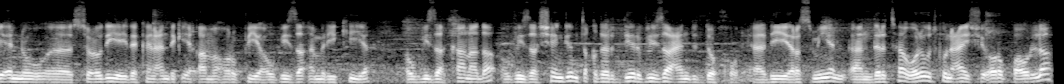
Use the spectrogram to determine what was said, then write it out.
لأنه آه، السعودية إذا كان عندك إقامة أوروبية أو فيزا أمريكية أو فيزا كندا أو فيزا شنغن تقدر دير فيزا عند الدخول. هذه رسميا الآن درتها ولو تكون عايش في أوروبا ولا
